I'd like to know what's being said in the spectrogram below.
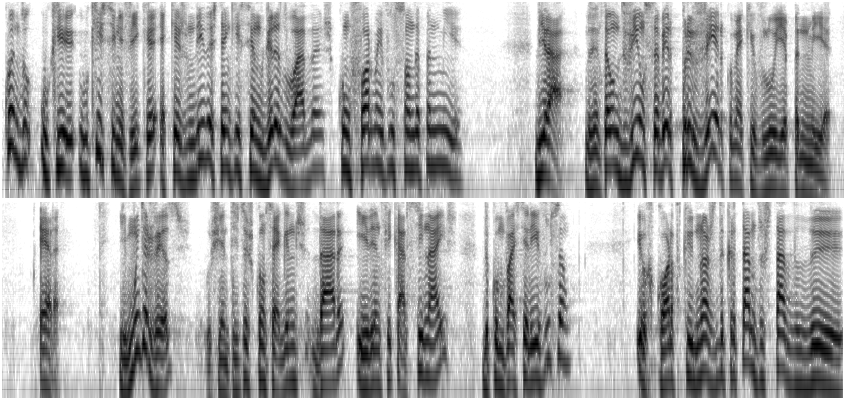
quando, o, que, o que isto significa é que as medidas têm que ir sendo graduadas conforme a evolução da pandemia. Dirá, mas então deviam saber prever como é que evolui a pandemia. Era. E muitas vezes os cientistas conseguem-nos dar e identificar sinais de como vai ser a evolução. Eu recordo que nós decretámos o estado de.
